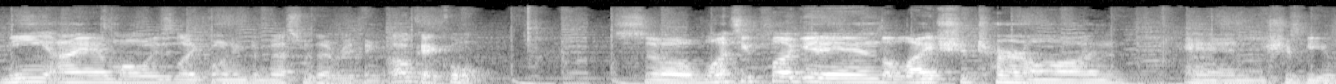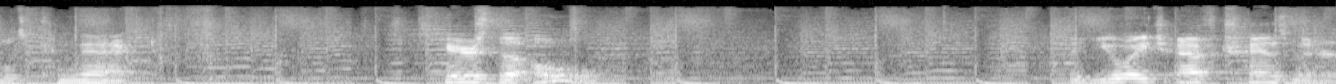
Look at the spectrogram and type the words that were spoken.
Me, I am always like wanting to mess with everything. Okay, cool. So once you plug it in, the light should turn on and you should be able to connect. Here's the, oh, the UHF transmitter.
